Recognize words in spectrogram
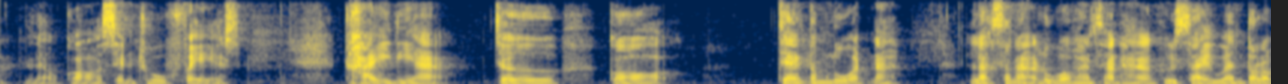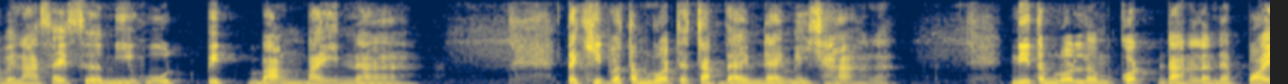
ด แล้วก็เซ็นทรัลเฟส ใครเนี่ยเจอก็แจ้งตำรวจนะ ลักษณะรูปพรรณสันฐานก็คือใส่แว่นตลอดเวลาใส่เสื้อมีฮูดปิดบังใบหน้า แต่คิดว่าตำรวจจะจับได้ไม่ได้ไม่ช้าละนี่ตำรวจเริ่มกดดันแล้วเนี่ยปล่อย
